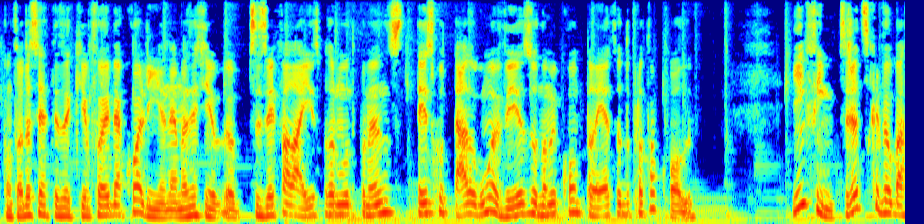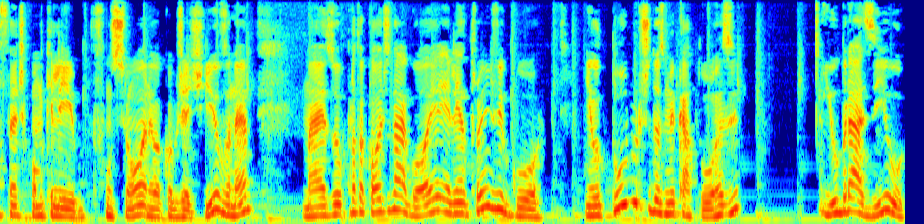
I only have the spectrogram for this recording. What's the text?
Com toda certeza aqui foi minha colinha, né? Mas enfim, eu precisei falar isso para todo mundo pelo menos ter escutado alguma vez o nome completo do protocolo. Enfim, você já descreveu bastante como que ele funciona, qual é o objetivo, né? Mas o protocolo de Nagoya, ele entrou em vigor em outubro de 2014 e o Brasil,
